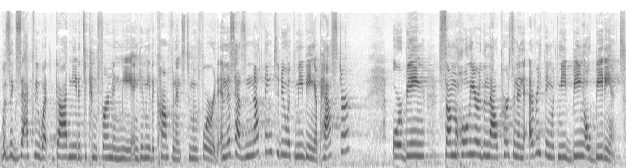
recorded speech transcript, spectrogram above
was exactly what God needed to confirm in me and give me the confidence to move forward. And this has nothing to do with me being a pastor or being some holier than thou person, and everything with me being obedient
